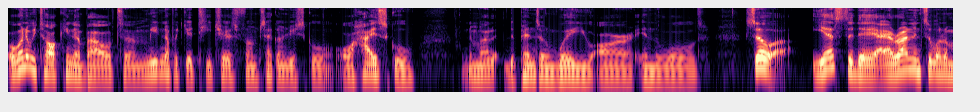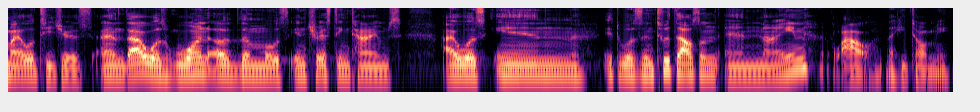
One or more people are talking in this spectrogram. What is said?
we're going to be talking about uh, meeting up with your teachers from secondary school or high school no matter depends on where you are in the world. So yesterday I ran into one of my old teachers, and that was one of the most interesting times. I was in it was in 2009. Wow, that he taught me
